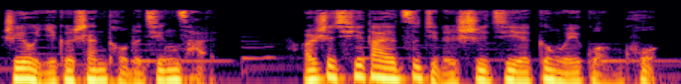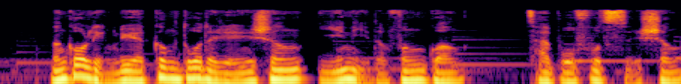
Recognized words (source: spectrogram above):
只有一个山头的精彩，而是期待自己的世界更为广阔，能够领略更多的人生旖旎的风光，才不负此生。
